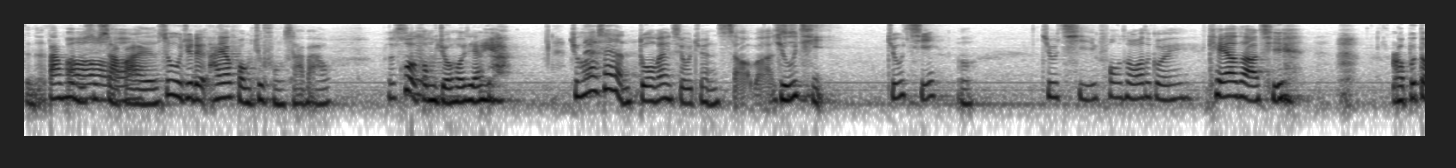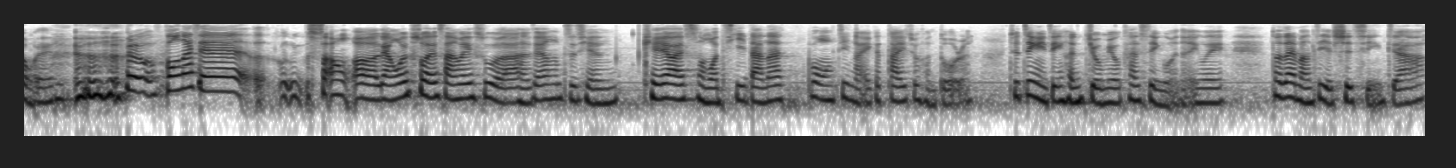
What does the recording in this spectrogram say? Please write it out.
真的，大部分都是沙巴来的，所以我觉得还要封就封沙巴哦，或者封九号这样。九号现在很多，但其实我觉得很少吧。九起，九起，嗯，九起封什么的鬼？K 要多少期？我不懂哎，封那些双呃两位数还是三位数的，好像之前。K L S 什么鸡蛋？那不忘记哪一个带就很多人。最近已经很久没有看新闻了，因为都在忙自己的事情，加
